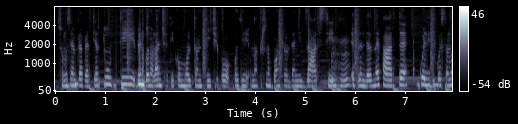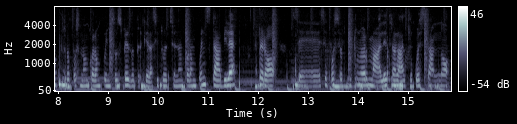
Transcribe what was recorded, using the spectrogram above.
sono sempre aperti a tutti, vengono lanciati con molto anticipo, così una persona può anche organizzarsi uh-huh. e prenderne parte. Quelli di quest'anno purtroppo sono ancora un po' in sospeso perché la situazione è ancora un po' instabile, però se, se fosse tutto normale, tra l'altro quest'anno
